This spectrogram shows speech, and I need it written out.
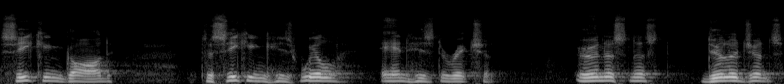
seeking God, to seeking His will and His direction. Earnestness, diligence,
